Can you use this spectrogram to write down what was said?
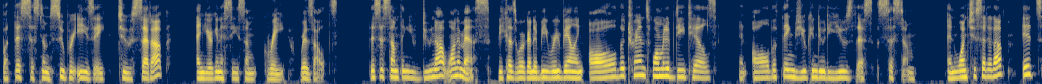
But this system's super easy to set up and you're going to see some great results. This is something you do not want to miss because we're going to be revealing all the transformative details and all the things you can do to use this system. And once you set it up, it's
